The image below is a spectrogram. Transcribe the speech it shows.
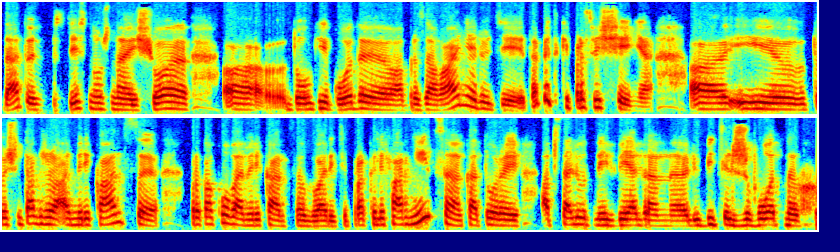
да, то есть здесь нужно еще э, долгие годы образования людей, это опять-таки просвещение. Э, и точно так же американцы про какого американца вы говорите? Про калифорнийца, который абсолютный веган, любитель животных,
